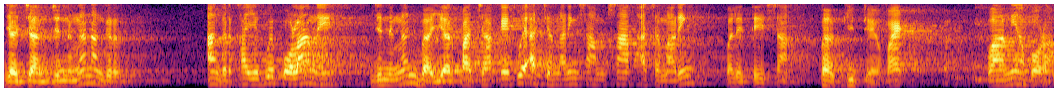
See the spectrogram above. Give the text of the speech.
Jajan jenengan angger angger kaya gue polane jenengan bayar pajak gue aja ngaring samsat, aja maring balik desa, bagi dewek. Wani apa ora?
